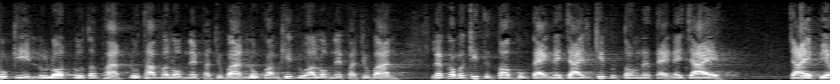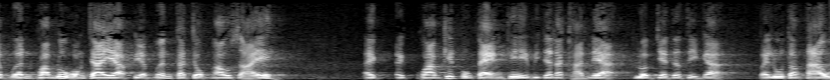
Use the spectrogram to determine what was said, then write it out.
รู้กลิ่นรู้รสรู้สัมผัส รู้ธรรมอารมณ์ในปัจจุบันรู้ความคิดรู้อารมณ์ในปัจจุบัน แล้วก็มาคิดตึกตองปรุงแต่งในใจ คิดตึกตองแต่งในใจ ใจเปรียบเหมือนความรู้ของใจอะเปรียบเหมือนกระจกเงาใสไอ้ไอ้ความคิดปรุงแต่งที่วิญญาณขันเนี่ยร่วมเจตสิกอะไปรู้ทางตาหู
